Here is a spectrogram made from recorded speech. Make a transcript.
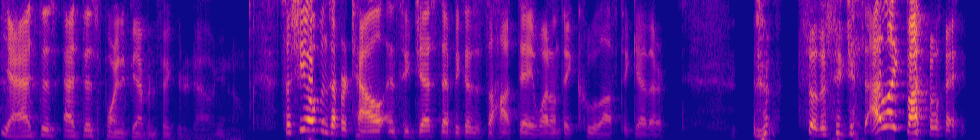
Yeah, at this at this point, if you haven't figured it out, you know. So she opens up her towel and suggests that because it's a hot day, why don't they cool off together? so the suggest I like, by the way,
